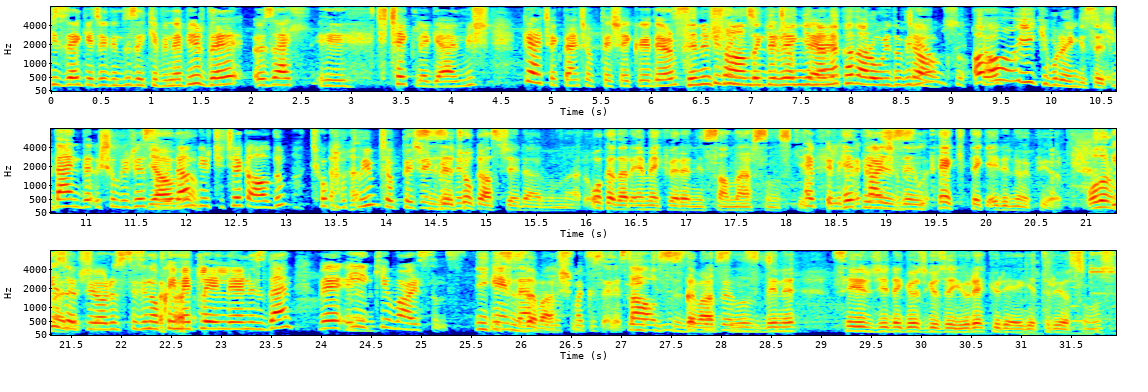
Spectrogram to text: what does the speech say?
bize Gece Gündüz ekibine bir de özel e, çiçekle gelmiş. Gerçekten çok teşekkür ediyorum. Senin Bizim şu için andaki çok rengine ne kadar uydu biliyor Çok, musun? çok. Aa iyi ki bu rengi seçmiş. Ben de Işıl Yücesoy'dan Yavrum. bir çiçek aldım. Çok mutluyum, çok teşekkür Size ederim. çok az şeyler bunlar. O kadar emek veren insanlarsınız ki. Hep birlikte, Hepinizin karşılıklı. tek tek elini öpüyorum. Olur mu Biz öyle şey? öpüyoruz sizin o kıymetli ellerinizden ve iyi ki varsınız. İyi ki siz Yeniden de varsınız. buluşmak üzere. İyi Sağ ki olun. siz de varsınız. Beni seyirciyle göz göze, yürek yüreğe getiriyorsunuz.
